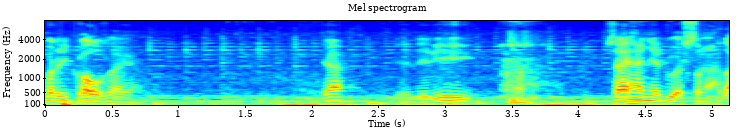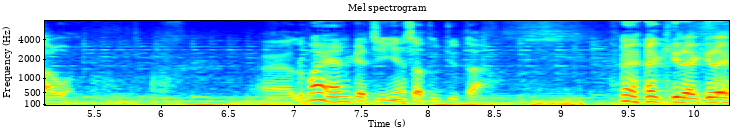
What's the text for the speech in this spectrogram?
merecall saya. Ya, ya jadi saya hanya dua setengah tahun. Uh, lumayan gajinya satu juta kira-kira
